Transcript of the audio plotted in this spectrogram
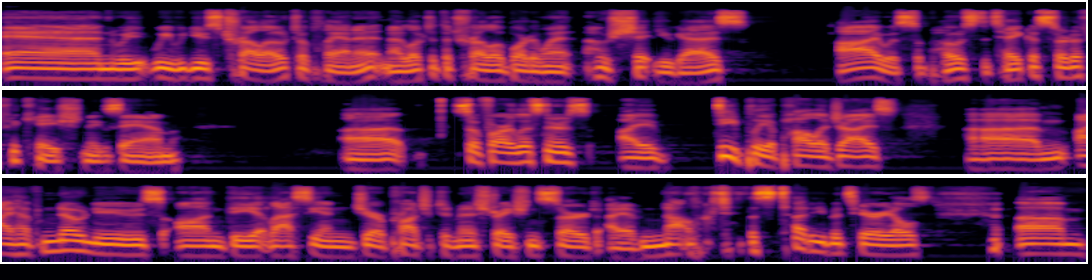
and we, we used Trello to plan it. And I looked at the Trello board and went, Oh shit, you guys, I was supposed to take a certification exam Uh, so for our listeners, I deeply apologize. Um, I have no news on the Atlassian Jira Project Administration cert. I have not looked at the study materials. Um,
